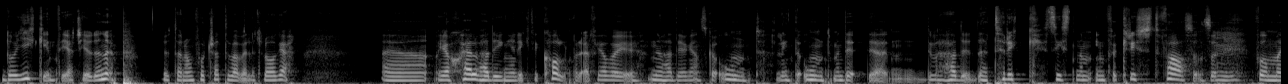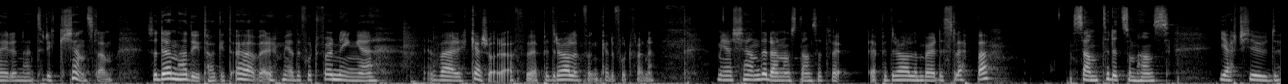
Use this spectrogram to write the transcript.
då gick inte hjärtljuden upp utan de fortsatte vara väldigt låga. Uh, och jag själv hade ju ingen riktig koll på det för jag var ju, nu hade jag ganska ont, eller inte ont men det, det, det hade det här tryck, sist inför krystfasen så mm. får man ju den här tryckkänslan. Så den hade ju tagit över men jag hade fortfarande inga verkar så då, för epiduralen funkade fortfarande. Men jag kände där någonstans att epiduralen började släppa samtidigt som hans hjärtljud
